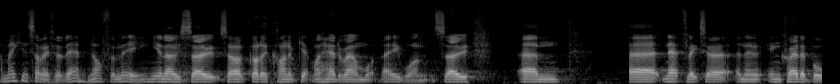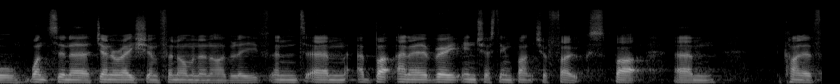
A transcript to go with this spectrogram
I'm making something for them, not for me. You know, so, so I've got to kind of get my head around what they want. So um, uh, Netflix are an incredible once in a generation phenomenon, I believe, and um, a, but, and a very interesting bunch of folks. But um, kind of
